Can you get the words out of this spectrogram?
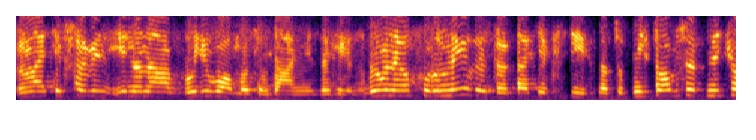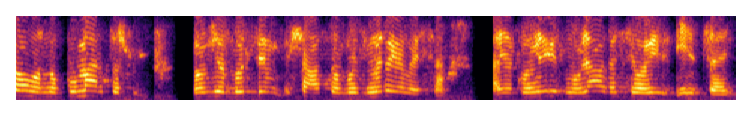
Ну, Навіть якщо він і не на бойовому завданні загинув. Би вони охоронили, то так як всіх, ну тут ніхто вже б нічого, ну помер, то ж ми вже б з цим часом би змирилися. А як вони відмовлялися і, і цей.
